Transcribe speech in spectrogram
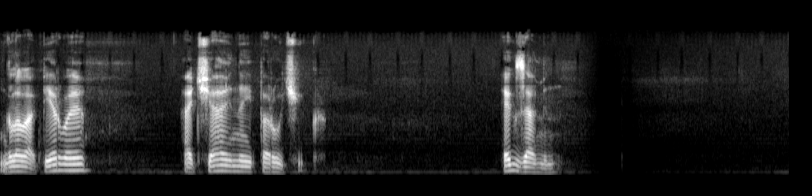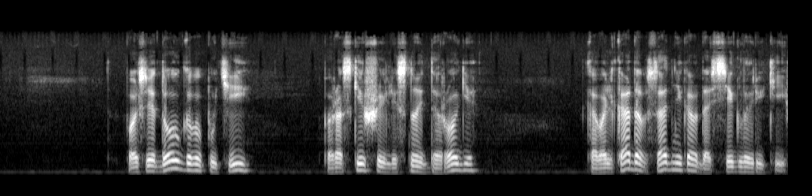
Глава первая. Отчаянный поручик. Экзамен. После долгого пути по раскисшей лесной дороге Кавалькада всадников достигла реки.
